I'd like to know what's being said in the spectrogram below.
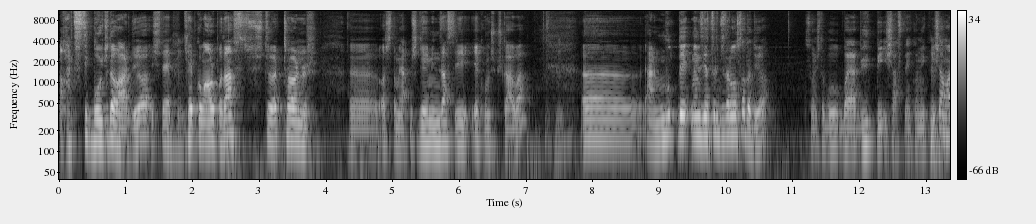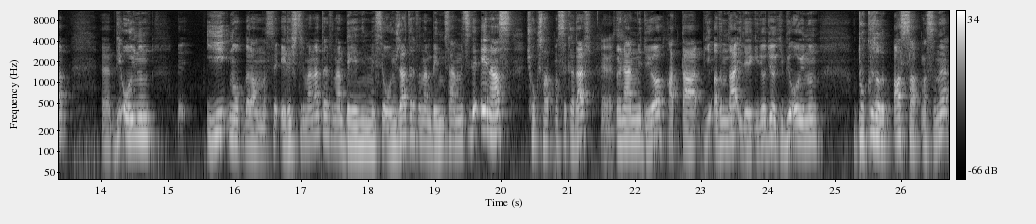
artistik boyutu da var diyor. İşte Capcom Avrupa'dan Stuart Turner e, açıklama yapmış. Game Industry'ye konuşmuş galiba. E, yani mutlu etmemiz yatırımcılar olsa da diyor. Sonuçta bu bayağı büyük bir iş aslında ekonomik bir iş Hı hı. ama e, bir oyunun e, iyi notlar alması, eleştirmenler tarafından beğenilmesi, oyuncular tarafından benimsenmesi de en az çok satması kadar evet. önemli diyor. Hatta bir adım daha ileri gidiyor. Diyor ki bir oyunun 9 alıp az satmasını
